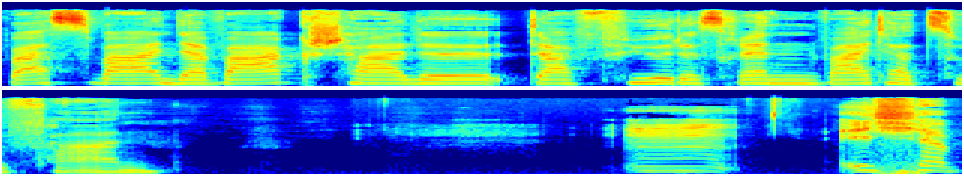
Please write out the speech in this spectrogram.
was war in der Waagschale dafür, das Rennen weiterzufahren? Mm, ich habe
